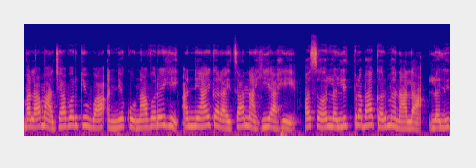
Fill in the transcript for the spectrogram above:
मला माझ्यावर किंवा अन्य कोणावरही अन्याय करायचा नाही आहे. असं ललित प्रभाकर म्हणाला. ललित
